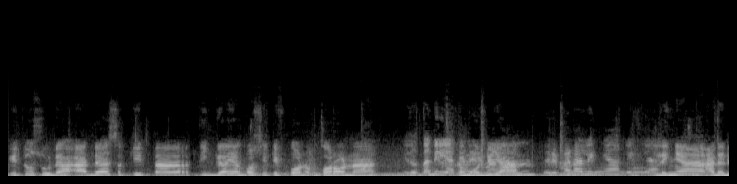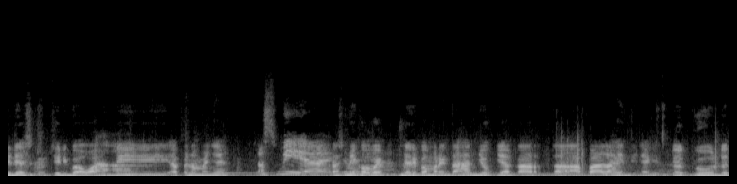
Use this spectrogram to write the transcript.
itu sudah ada sekitar tiga yang positif corona. Itu tadi lihatnya Kemudian- dari mana? Dari mana linknya? Linknya Linknya ada di deskripsi di bawah Ah, ah. di apa namanya? resmi ya. Resmi kok web dari pemerintahan Yogyakarta apalah intinya gitu. .go.id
